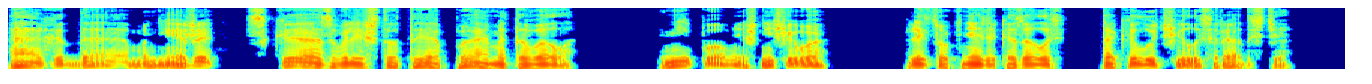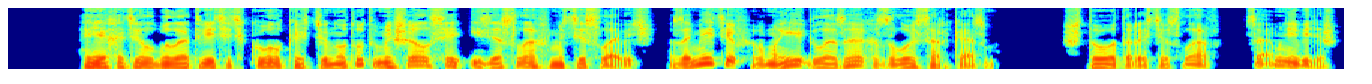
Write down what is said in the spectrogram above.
«Ах да, мне же сказывали, что ты опамятовал. Не помнишь ничего?» Лицо князя, казалось, так и лучилось радостью. Я хотел было ответить колкостью, но тут вмешался Изяслав Мстиславич, заметив в моих глазах злой сарказм. «Что ты, Ростислав, сам не видишь?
